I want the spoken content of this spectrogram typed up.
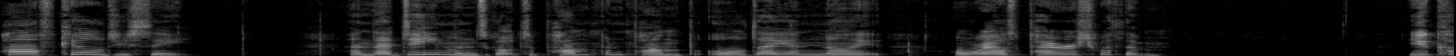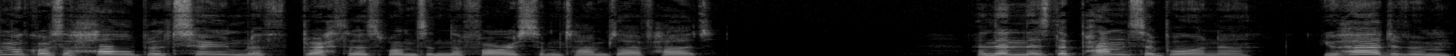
Half killed, you see. And their demons got to pump and pump all day and night, or else perish with 'em. You come across a whole platoon of breathless ones in the forest sometimes, I've heard. And then there's the panserbjørne. You heard of 'em?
